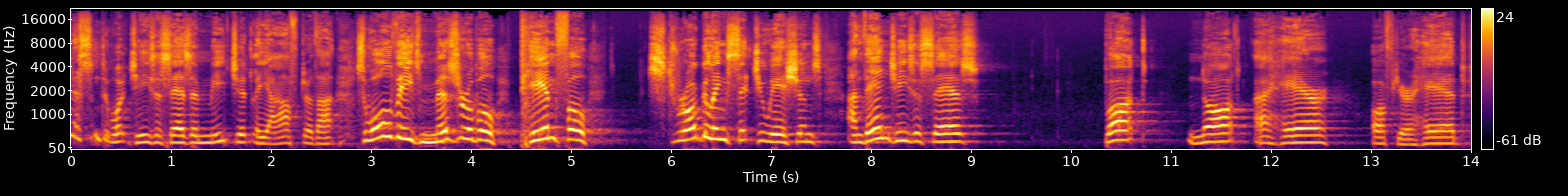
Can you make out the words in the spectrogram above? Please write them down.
listen to what Jesus says immediately after that. So all these miserable, painful, struggling situations, and then Jesus says, but not a hair of your head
